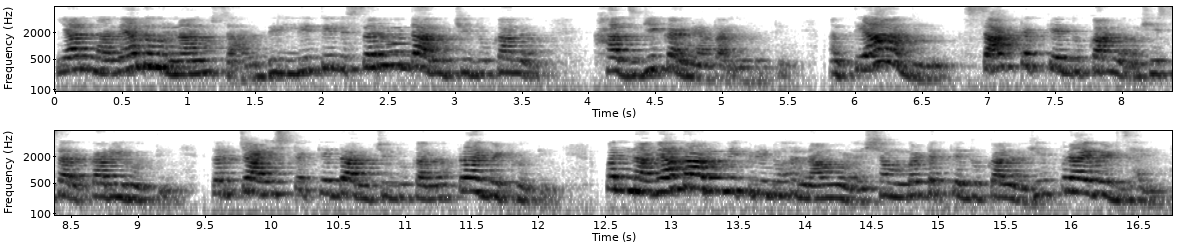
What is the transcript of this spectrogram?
या नव्या धोरणानुसार दिल्लीतील सर्व दारूची दुकानं खाजगी करण्यात आली होती. आणि त्याआधी साठ टक्के दुकानं ही सरकारी होती तर चाळीस टक्के दारूची दुकानं प्रायव्हेट होती. पण नव्या दारू विक्री धोरणामुळे शंभर टक्के दुकानं ही प्रायव्हेट झाली.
